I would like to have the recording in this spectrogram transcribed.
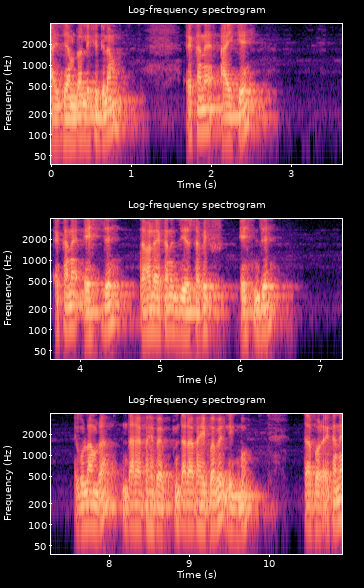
আইজে আমরা লিখে দিলাম। এখানে আইকে এখানে এস জে তাহলে এখানে জি এর সাফিক্স এস জে এগুলো আমরা ধারাবাহিক ধারাবাহিকভাবে লিখব। তারপর এখানে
